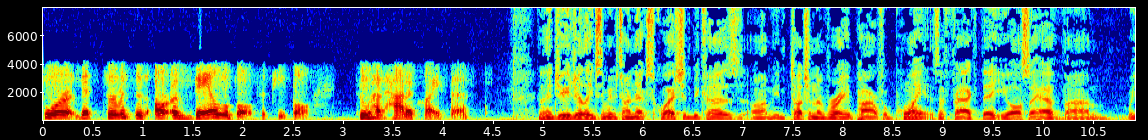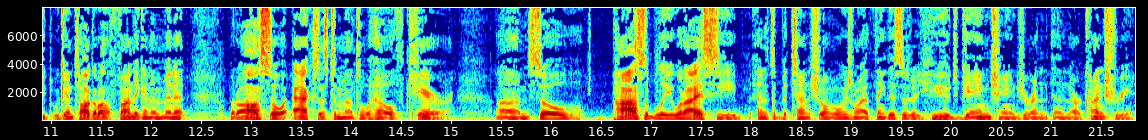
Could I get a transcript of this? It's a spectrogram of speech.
sure that services are available to people who have had a crisis. And then, Gigi, leads me to our next question because um, you touched on a very powerful point. Is the fact that you also have um, we, we, can talk about funding in a minute, but also access to mental health care. Um, so possibly, what I see as a potential, and the reason why I think this is a huge game changer in, in our country,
